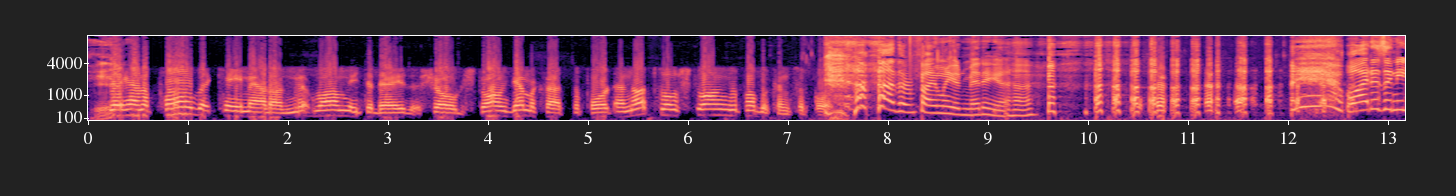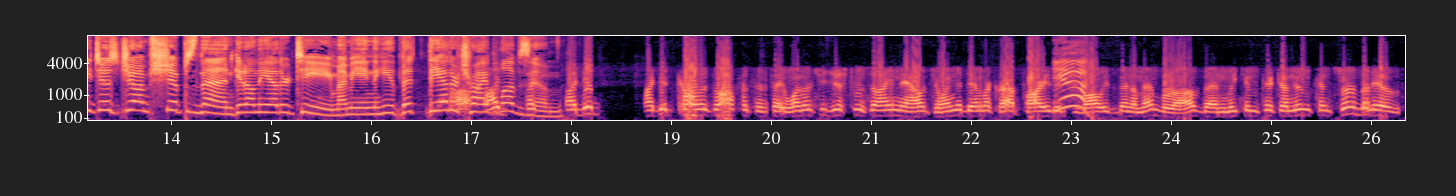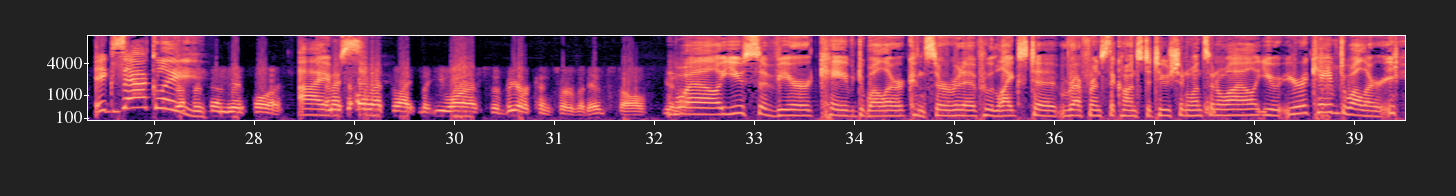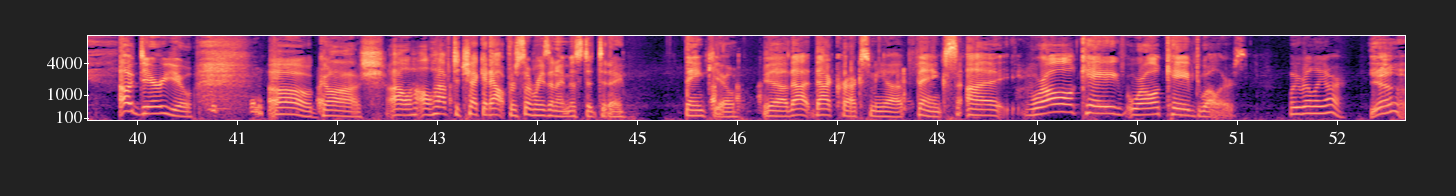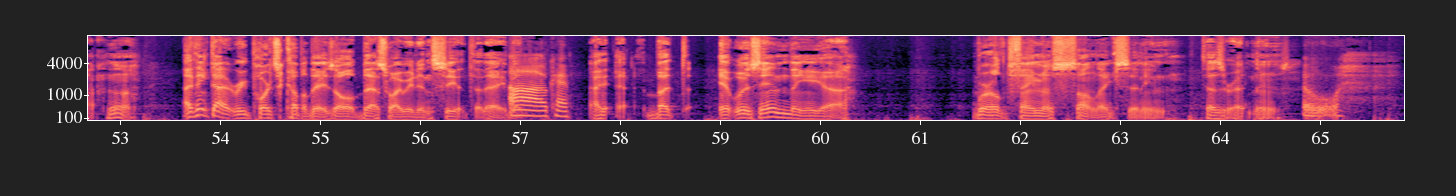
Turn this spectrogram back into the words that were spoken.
They had a poll that came out on Mitt Romney today that showed strong Democrat support and not so strong Republican support. They're finally admitting it, huh? Why doesn't he just jump ships then? Get on the other team. I mean, he the, the other Uh, tribe I- loves I- him. I did. I did call his office and say, why don't you just resign now, join the Democrat Party that Yeah. you've always been a member of, and we can pick a new conservative Exactly. representative for us. I and I said, oh, that's right, but you are a severe conservative, so, you know. Well, you severe cave dweller conservative who likes to reference the Constitution once in a while, you, you're a cave dweller. How dare you? Oh gosh, I'll I'll have to check it out. For some reason, I missed it today. Thank you. Yeah, that that cracks me up. Thanks. Uh, we're all cave. We're all cave dwellers. We really are. Yeah. huh. I think that report's a couple days old. That's why we didn't see it today. Ah, okay. I, but it was in the uh, world famous Salt Lake City Deseret News. Oh.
